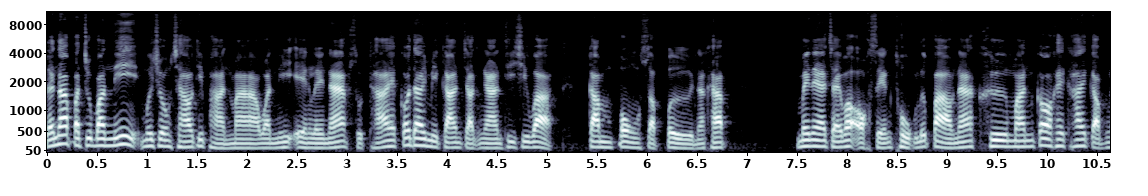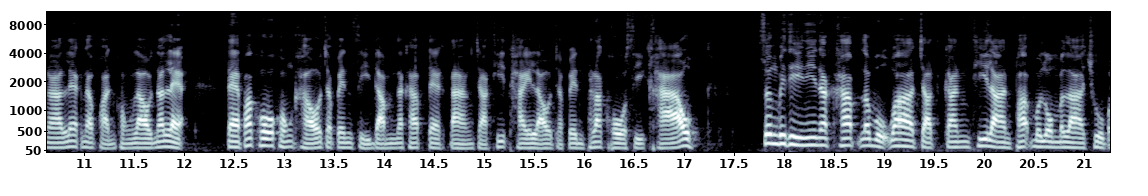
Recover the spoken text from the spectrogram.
ละณปัจจุบันนี้เมื่อช่วงเช้าที่ผ่านมาวันนี้เองเลยนะ สุดท้ายก็ได้มีการจัดงานที่ชื่อว่ากำปงสปือนะครับไม่แน่ใจว่าออกเสียงถูกหรือเปล่านะ คือมันก็คล้ายๆ กับงานแลกนาขวัญของเรานั่นแหละ แต่พระโคของเขาจะเป็นสีดำนะครับ แตกต่างจากที่ไทยเราจะเป็นพระโคสีขาว ซึ่งพิธีนี้นะครับระบุว่าจัดกันที่ลานพระบรมราชูป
